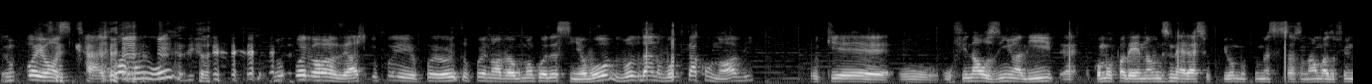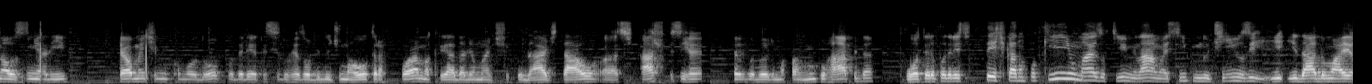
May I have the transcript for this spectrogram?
Não foi 11, cara. Não foi 11, acho que foi, foi 8 ou foi 9, alguma coisa assim. Eu vou, vou, dar, vou ficar com 9, porque o, o finalzinho ali, é, como eu falei, não desmerece o filme, o filme é sensacional, mas o finalzinho ali realmente me incomodou, poderia ter sido resolvido de uma outra forma, criada ali uma dificuldade e tal. Acho que se resolveu de uma forma muito rápida. O roteiro poderia ter esticado um pouquinho mais o filme lá, mais cinco minutinhos e, e- e dado mais,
